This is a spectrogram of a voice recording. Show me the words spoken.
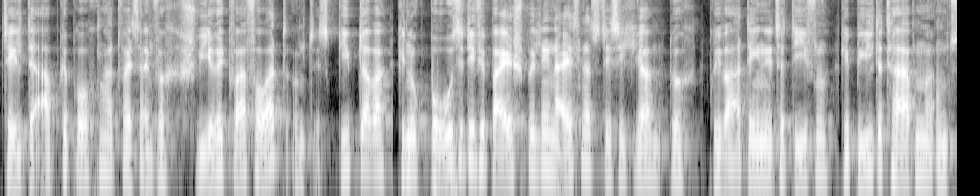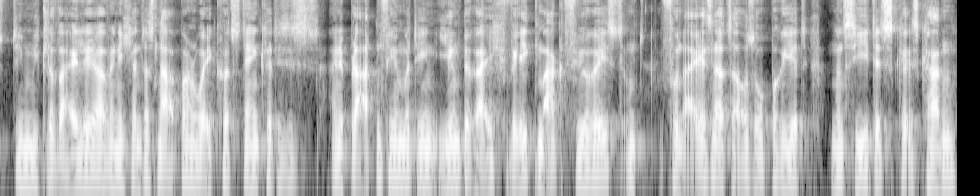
Zelte abgebrochen hat, weil es einfach schwierig war vor Ort und es gibt aber genug positive Beispiele in Eisnetz, die sich ja durch private Initiativen gebildet haben und die mittlerweile, ja, wenn ich an das Napalm Records denke, das ist eine Plattenfirma, die in ihrem Bereich Weltmarktführer ist und von Eisenerz aus operiert. Man sieht, es, es kann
